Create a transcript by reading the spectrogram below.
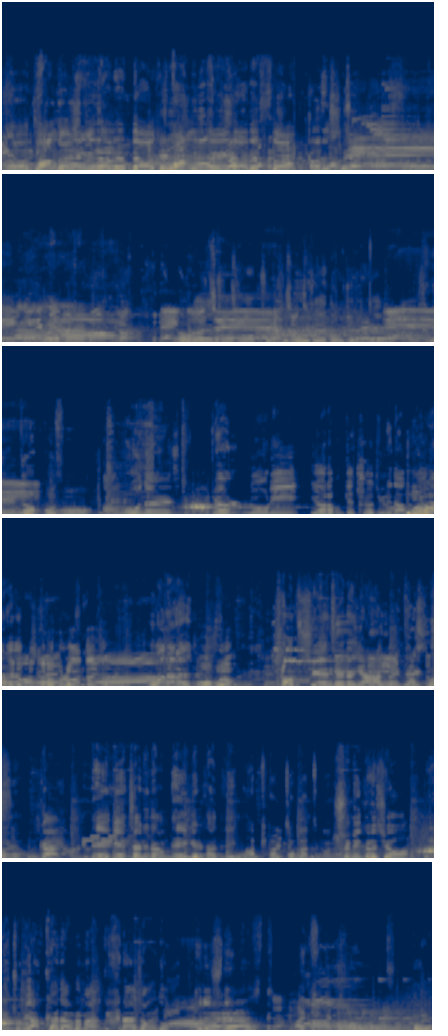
아, top nice man. 좋았어, 잘했어. 잘했어. 노래 제목 중에서 노제 노제. build up 보소. 오늘 특별 룰이 여러분께 주어집니다. 뭐야? 오늘은, 묶고 더블로 간다 이거. 오늘은 어 뭐야? 접시에 제가 양을 드릴 거예요. 그러니까 네 개짜리다 그러면 네 개를 다 드리고 별점 같은 거네. 춤이 그렇죠. 아, 좀 약하다 그러면 하나 정도 드릴 수도 있고요. 보여.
